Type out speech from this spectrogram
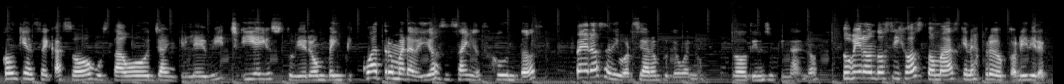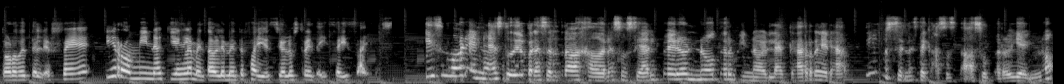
con quien se casó, Gustavo Yankelevich, y ellos estuvieron 24 maravillosos años juntos, pero se divorciaron porque, bueno, todo tiene su final, ¿no? Tuvieron dos hijos, Tomás, quien es productor y director de Telefe, y Romina, quien lamentablemente falleció a los 36 años. Cris Morena estudió para ser trabajadora social, pero no terminó la carrera. Y pues en este caso estaba súper bien, ¿no?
